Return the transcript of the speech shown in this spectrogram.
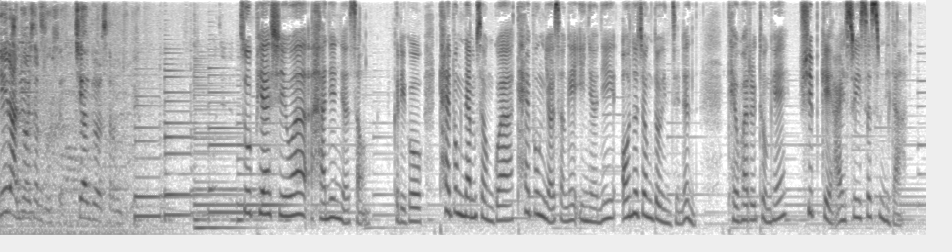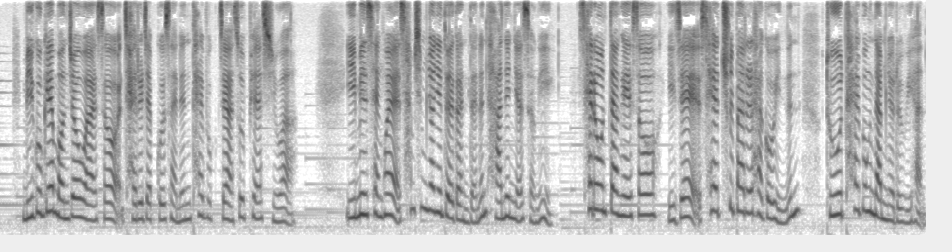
얘를 안 좋아할 사람 누구 있어요? 쟤 안 좋아할 사람 누구? 소피아 씨와 한인 여성 그리고 탈북 남성과 탈북 여성의 인연이 어느 정도인지는 대화를 통해 쉽게 알 수 있었습니다. 미국에 먼저 와서 자리를 잡고 사는 탈북자 소피아 씨와 이민 생활 30년이 돼 간다는 한인 여성이 새로운 땅에서 이제 새 출발을 하고 있는 두 탈북 남녀를 위한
